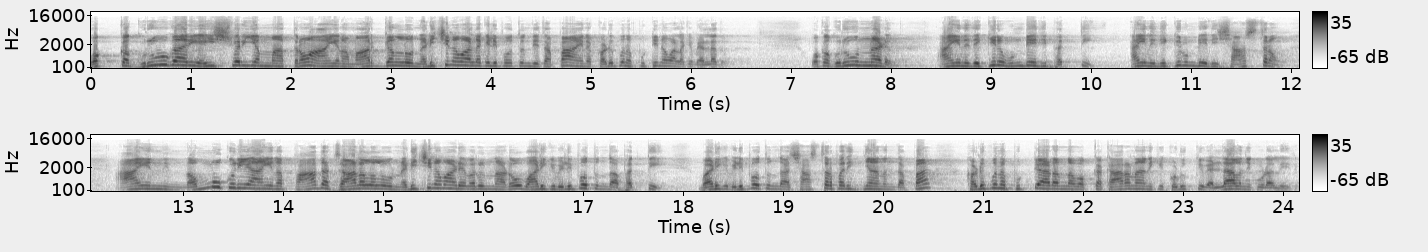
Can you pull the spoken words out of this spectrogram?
ఒక్క గురువుగారి ఐశ్వర్యం మాత్రం ఆయన మార్గంలో నడిచిన వాళ్ళకి వెళ్ళిపోతుంది తప్ప ఆయన కడుపున పుట్టిన వాళ్ళకి వెళ్ళదు. ఒక గురువు ఉన్నాడు. ఆయన దగ్గర ఉండేది భక్తి ఆయన దగ్గర ఉండేది శాస్త్రం. ఆయన్ని నమ్ముకుని ఆయన పాద జాడలలో నడిచిన వాడెవరున్నాడో వాడికి వెళ్ళిపోతుందా భక్తి వాడికి వెళ్ళిపోతుందా శాస్త్ర పరిజ్ఞానం తప్ప కడుపున పుట్టాడన్న ఒక్క కారణానికి కొడుక్కి వెళ్ళాలని కూడా లేదు.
